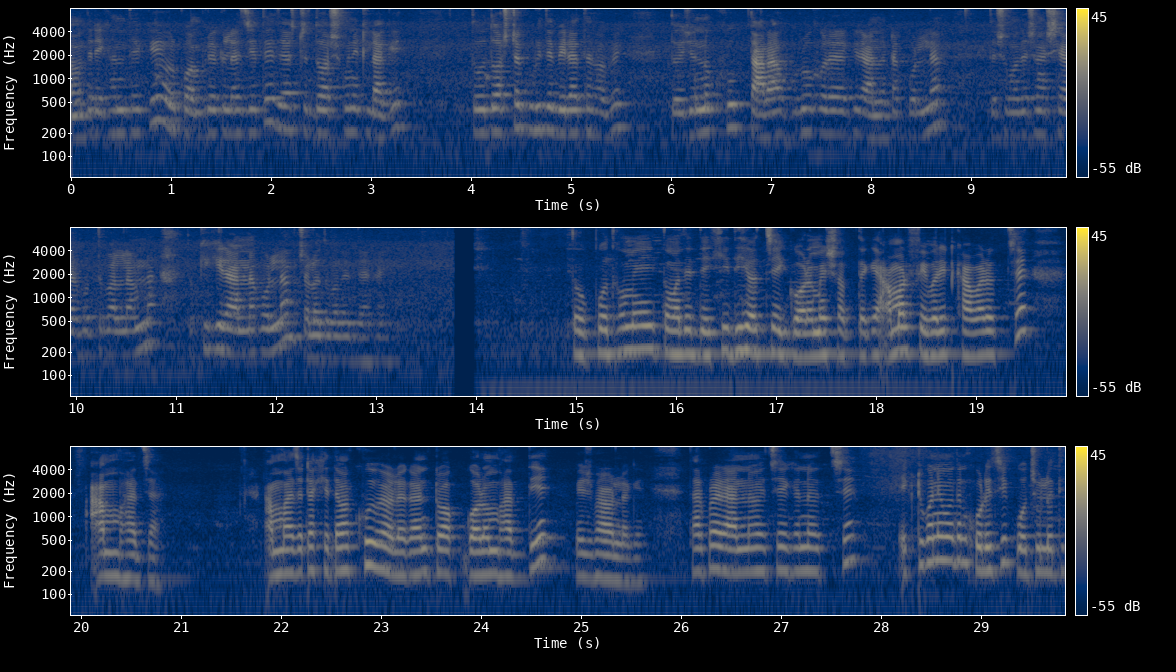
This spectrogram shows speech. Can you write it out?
আমাদের এখান থেকে ওর কম্পিউটার ক্লাস যেতে জাস্ট দশ মিনিট লাগে। তো দশটা কুড়িতে বেরাতে হবে। তো ওই জন্য খুব তাড়াহুড়ো করে আর কি রান্নাটা করলাম। তো তোমাদের সঙ্গে শেয়ার করতে পারলাম না। তো কী কী রান্না করলাম, চলো তোমাদের দেখাই। তো প্রথমেই তোমাদের দেখিয়ে দিয়ে হচ্ছে এই গরমের সব থেকে আমার ফেভারিট খাবার হচ্ছে আম ভাজা। আম ভাজাটা খেতে আমার খুবই ভালো লাগে, কারণ টক গরম ভাত দিয়ে বেশ ভালো লাগে। তারপরে রান্না হয়েছে এখানে হচ্ছে একটুখানি মতন করেছি কচুলতি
